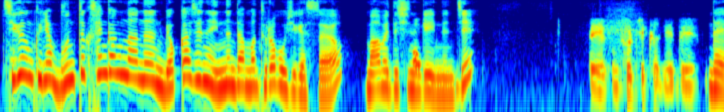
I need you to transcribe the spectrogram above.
지금 그냥 문득 생각나는 몇 가지는 있는데 한번 들어보시겠어요? 마음에 드시는 어? 게 있는지? 네, 그럼 솔직하게, 네. 네.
